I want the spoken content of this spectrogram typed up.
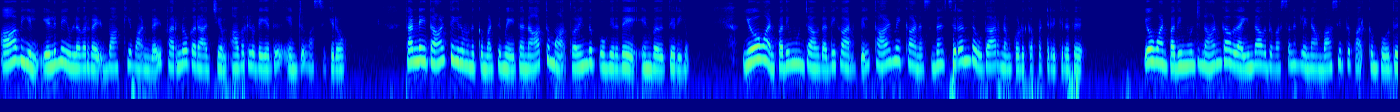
ஆவியில் எளிமையுள்ளவர்கள் பாக்கியவான்கள் பரலோக ராஜ்யம் அவர்களுடையது என்று வாசிக்கிறோம். தன்னை தாழ்த்துகிறவனுக்கு மட்டுமே தன் ஆத்துமா தொலைந்து போகிறதே என்பது தெரியும். யோவான் பதிமூன்றாவது அதிகாரத்தில் தாழ்மைக்கான சிறந்த உதாரணம் கொடுக்கப்பட்டிருக்கிறது. யோவான் பதிமூன்று நான்காவது ஐந்தாவது வசனங்களை நாம் வாசித்து பார்க்கும்போது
